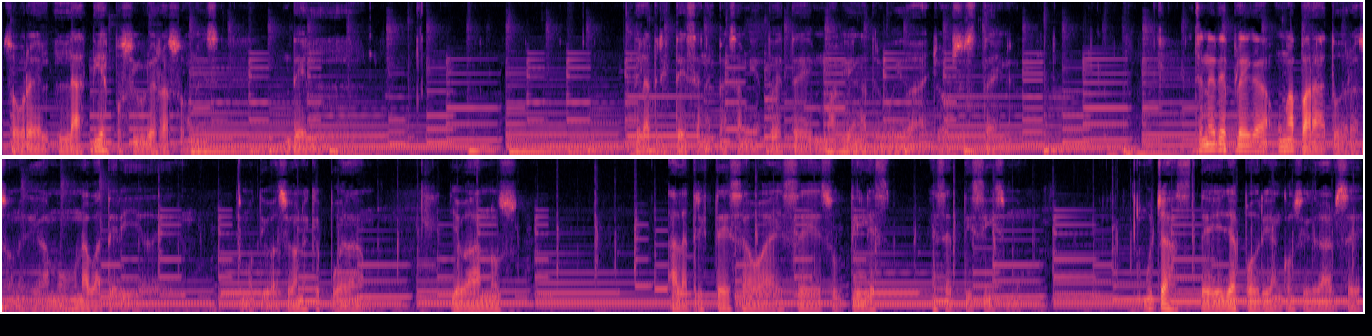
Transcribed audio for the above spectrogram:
sobre las 10 posibles razones del, de la tristeza en el pensamiento. Este más bien atribuido a George Steiner. Steiner despliega un aparato de razones, digamos una batería de motivaciones que puedan llevarnos a la tristeza o a ese sutil escepticismo. Muchas de ellas podrían considerarse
